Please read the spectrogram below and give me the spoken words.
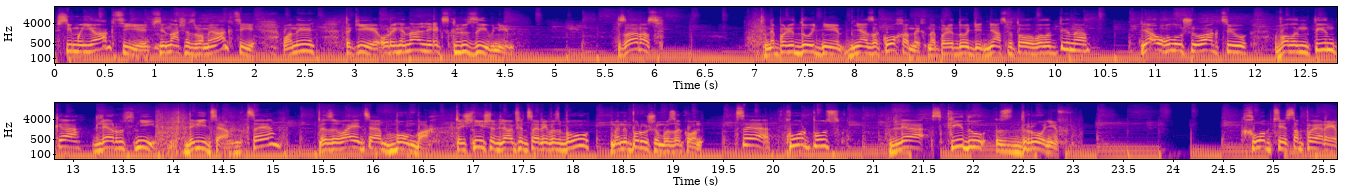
всі мої акції, всі наші з вами акції, вони такі оригінальні, ексклюзивні. Зараз напередодні Дня закоханих, напередодні Дня Святого Валентина, я оголошую акцію Валентинка для русні. Дивіться, це називається бомба. Точніше, для офіцерів СБУ ми не порушимо закон. Це корпус для скиду з дронів. Хлопці сапери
